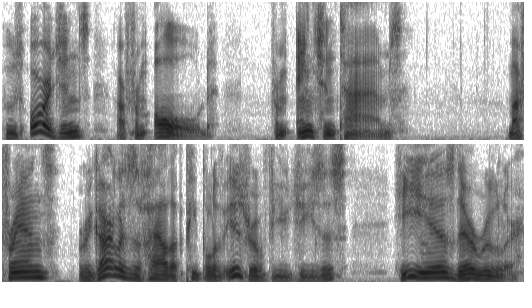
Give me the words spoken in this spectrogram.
whose origins are from old, from ancient times. My friends, regardless of how the people of Israel view Jesus, he is their ruler.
